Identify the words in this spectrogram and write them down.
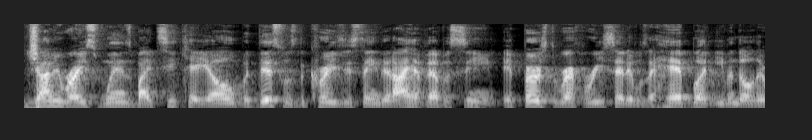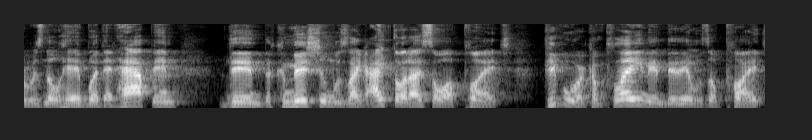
Jonnie Rice wins by TKO, but this was the craziest thing that I have ever seen. At first, the referee said it was a headbutt, even though there was no headbutt that happened. Then the commission was like, I thought I saw a punch. People were complaining that it was a punch.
